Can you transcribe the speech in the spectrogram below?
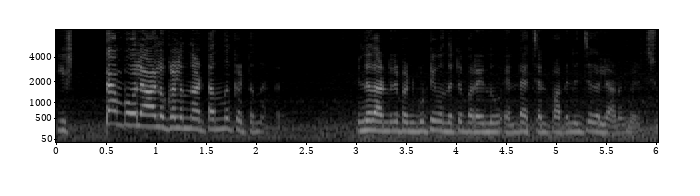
ഇഷ്ടം പോലെ ആളുകൾ നടന്ന് കെട്ടുന്നുണ്ട്. ഇന്നതാണ്ട് ഒരു പെൺകുട്ടി വന്നിട്ട് പറയുന്നു എന്റെ അച്ഛൻ പതിനഞ്ച് കല്യാണം കഴിച്ചു.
